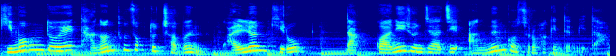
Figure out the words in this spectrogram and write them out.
김홍도의 단원 분석도첩은 관련 기록, 낙관이 존재하지 않는 것으로 확인됩니다.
